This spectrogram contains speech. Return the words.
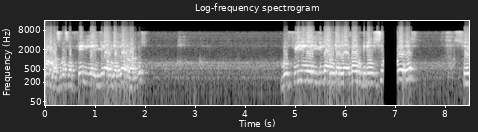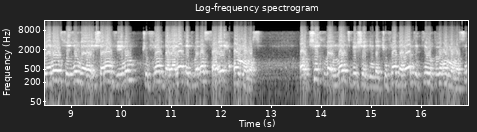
olmaması. Mesela fiil ile ilgili engeller vardır. Bu fiil ile ilgili engellerden birincisi nedir? Söylenen sözün veya işlenen fiilin küfre delalet etmede sarih olmaması. Açık ve net bir şekilde küfre delalet ettiği ortada olmaması.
